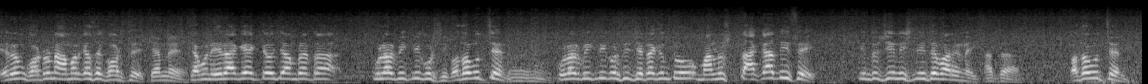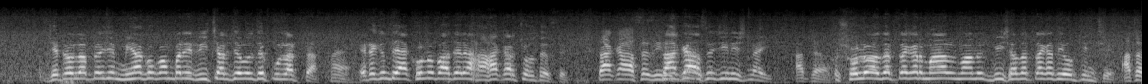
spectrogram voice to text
এরকম ঘটনা আমার কাছে ঘটছে। কেমনে? যেমন এর আগে একটা ওই যে আমরা একটা কুলার বিক্রি করছি কথা বুঝছেন? কুলার বিক্রি করছি যেটা কিন্তু মানুষ টাকা দিছে কিন্তু জিনিস নিতে পারে নাই। আচ্ছা। কথা বুঝছেন? যেটা হলো আপনার যে মিয়াকো কোম্পানির রিচার্জেবল যে কুলারটা হ্যাঁ। এটা কিন্তু এখনও বাজারে হাহাকার চলতেছে। টাকা আছে জিনিস টাকা আছে জিনিস নাই। আচ্ছা। ষোলো হাজার টাকার মাল মানুষ বিশ হাজার টাকা দিয়েও কিনছে। আচ্ছা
